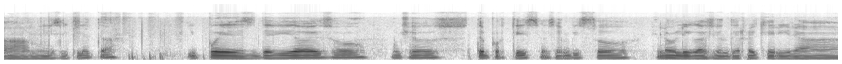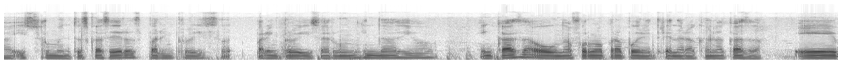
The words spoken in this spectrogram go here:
a mi bicicleta. Y pues debido a eso, muchos deportistas se han visto la obligación de requerir a instrumentos caseros para improvisar, para improvisar un gimnasio en casa o una forma para poder entrenar acá en la casa. Eh,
